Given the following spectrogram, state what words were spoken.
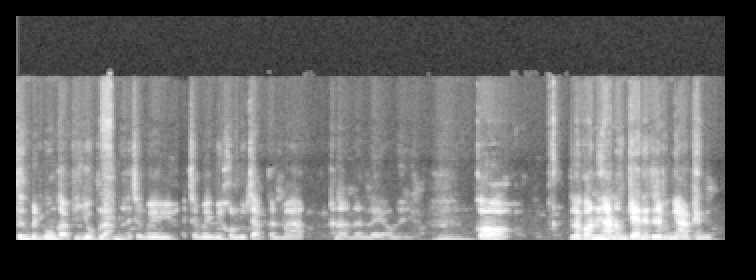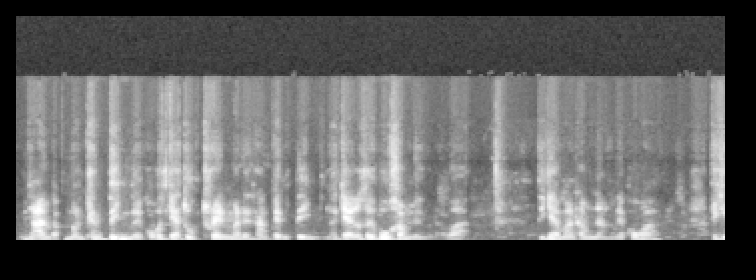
ซึ่งเป็นผู้กำกับที่ยุคหลัง อาจจะไม่อาจจะไม่มีคนรู้จักกันมากขนาดนั้นแล้วอะไรเงี้ยอืมก็ แล้วก็งานของแกเนี่ยก็จะเป็นงาน paint งานแบบเหมือน painting เลยเพราะว่าแกถูก train มาในทาง painting แล้วแกก็เคยพูดคำหนึ่งนะว่า ที่แกมาทำหนังเนี่ยเพราะว่าไอ้แก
